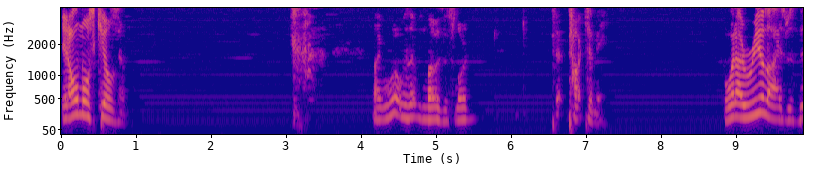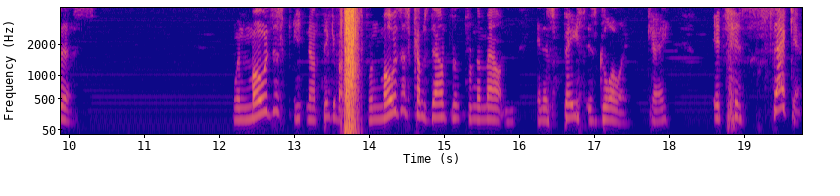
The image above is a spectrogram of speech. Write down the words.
It almost kills him. like, what was up with Moses, Lord? T- talk to me. But what I realized was this. When Moses, now think about this. When Moses comes down from, from the mountain and his face is glowing, okay? It's his second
